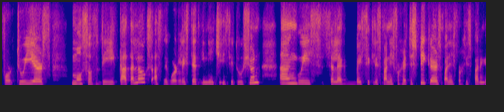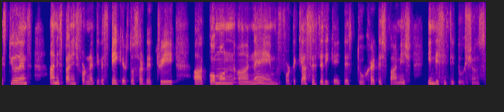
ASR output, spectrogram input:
for two years most of the catalogs as they were listed in each institution. And we select basically Spanish for heritage speakers, Spanish for Hispanic students, and Spanish for native speakers. Those are the three uh, common uh, names for the classes dedicated to heritage Spanish in these institutions.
